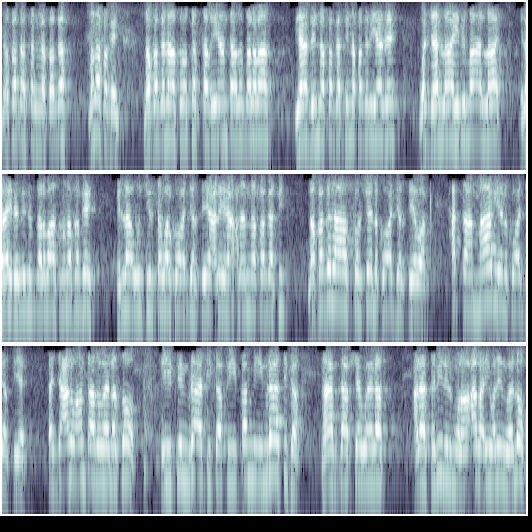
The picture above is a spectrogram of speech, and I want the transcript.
nafakatan nafaga manafagayt nafagadaas oo tabtagi antaada dalabaas biha binafakati nafagadiyeede wajha llahi rida allah ilahay ridis dalabaas manafagayt ilaa u jirta walkao ajarsiya alayha cala nafakati nafagadaas korshe lako ajarsiye wa. Hataa maagiya lako ajarsiye tajcalu antaada weelaso fi imraatika fi fami imraatika. Naag daafshe weelas cala sabiili mulaacaba i weelo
